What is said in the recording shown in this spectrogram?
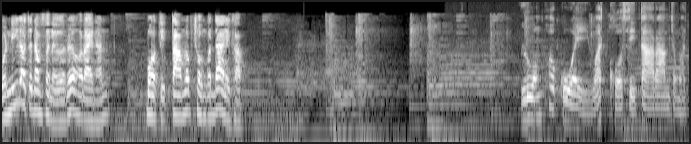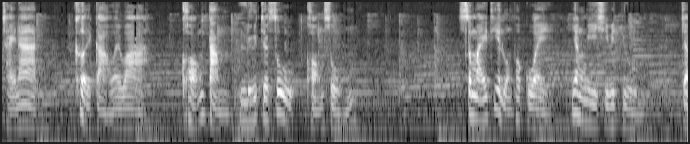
วันนี้เราจะนำเสนอเรื่องอะไรนั้นโปรดติดตามรับชมกันได้เลยครับ หลวงพ่อกลวยวัดโคสีตารามจังหวัดชัยนาทเคยกล่าวไว้ว่า ของต่ำหรือจะสู้ของสูง สมัยที่หลวงพ่อกลวยยังมีชีวิตอยู่ จะ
